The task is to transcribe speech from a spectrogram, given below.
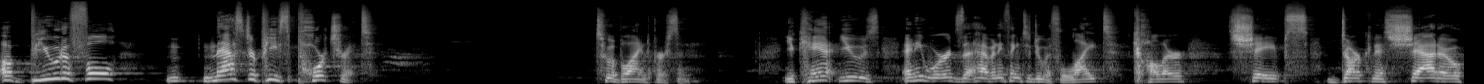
a beautiful masterpiece portrait to a blind person. You can't use any words that have anything to do with light, color, shapes, darkness, shadow,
